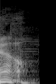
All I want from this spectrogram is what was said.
now.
